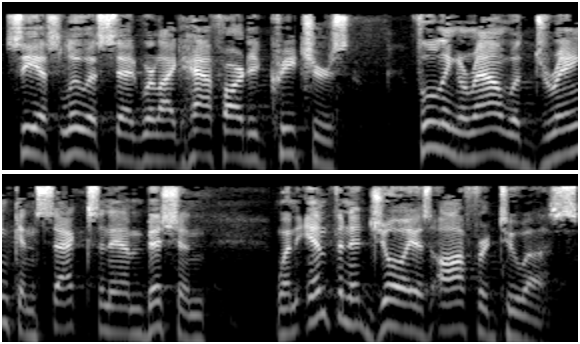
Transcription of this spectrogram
C.S. Lewis said, We're like half hearted creatures fooling around with drink and sex and ambition when infinite joy is offered to us,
